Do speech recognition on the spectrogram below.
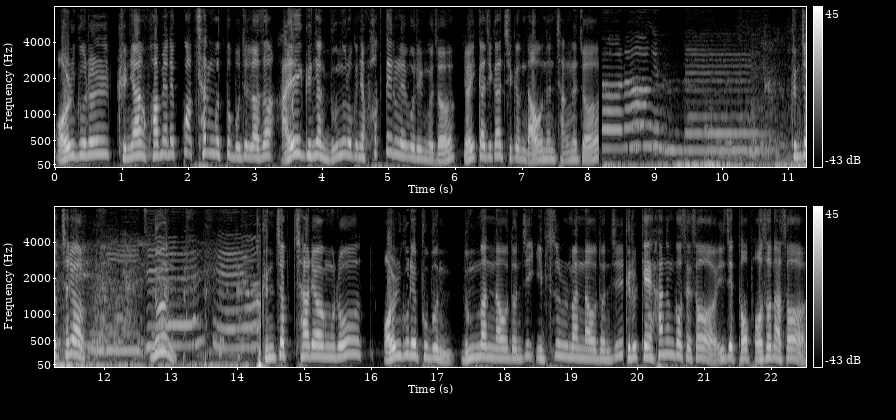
얼굴을 그냥 화면에 꽉 차는 것도 모질라서 아예 그냥 눈으로 그냥 확대를 해버리는 거죠. 여기까지가 지금 나오는 장르죠. 근접 촬영. 눈! 근접 촬영으로 얼굴의 부분, 눈만 나오든지 입술만 나오든지 그렇게 하는 것에서 이제 더 벗어나서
